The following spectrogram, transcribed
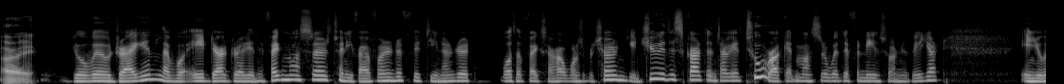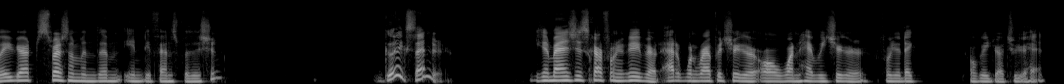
all right. Dual Dragon, level 8 Dark Dragon effect monsters, 2500 to 1500. Both effects are hard ones per turn. You can choose this card and target two Rokket monsters with different names from your graveyard. In your graveyard, special them in defense position. Good extender. You can manage this card from your graveyard. Add one rapid trigger or one heavy trigger from your deck or graveyard to your hand.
